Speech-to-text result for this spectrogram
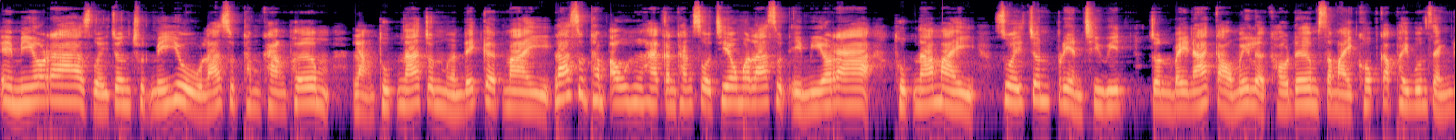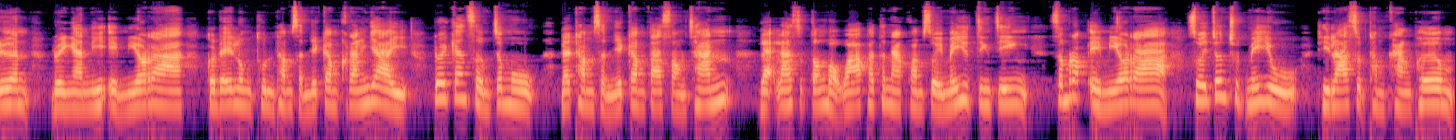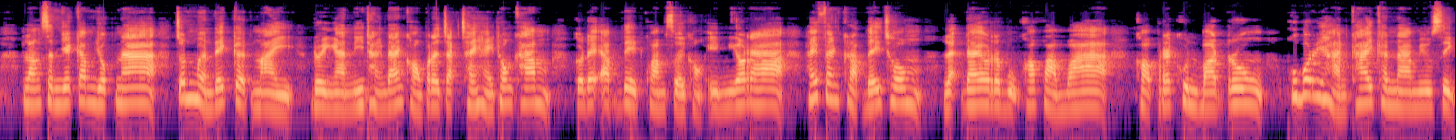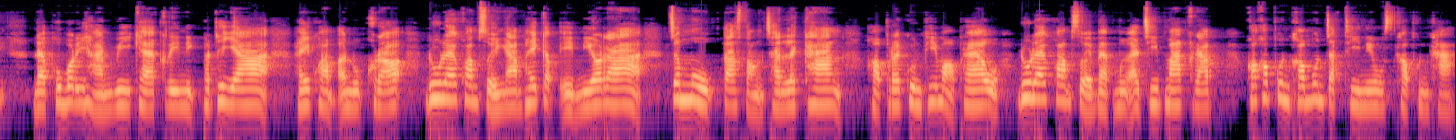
เอมิราสวยจนฉุดไม่อยู่ล่าสุดทำคางเพิ่ม หลังทุบหน้าจนเหมือนได้เกิดใหม่ ล่าสุดทำเอาฮือฮากันทั้งโซเชียลเมื่อล่าสุดเอมิราทุบหน้าใหม่ สวยจนเปลี่ยนชีวิต จนใบหน้าเก่าไม่เหลือเขาเดิมสมัยคบกับไพบุญแสงเดือน โดยงานนี้เอมิรา ก็ได้ลงทุนทำสัญญกรรมครั้งใหญ่ โดยการเสริมจมูก และทำสัญญกรรมตาสองชั้น และล่าสุดต้องบอกว่าพัฒนาความสวยไม่หยุดจริง ๆสำหรับเอมิรา สวยจนฉุดไม่อยู่ ที่ล่าสุดทำคางเพิ่ม หลังสัญญกรรมยกหน้าจนเหมือนได้เกิดใหม่ โดยงานนี้ทางด้านของประจักษ์ชัยไหทองคำก็ได้อัปเดตความสวยของเอมิรา ให้แฟนคลับได้ชม และได้ระบุข้อความว่า ขอบพระคุณบอสรุ่ง ผู้บริหารค่ายคณามิวสิกและผู้บริหารวีแคร์คลินิกพัทยา ให้ความอนุเคราะห์ ดูแลความสวยงามให้กับเอมิรา จมูกตาสองชั้นและข้าง ขอบพระคุณพี่หมอแพรวดูแลความสวยแบบมืออาชีพมากครับ ขอขอบคุณข้อมูลจากทีนิวส์ขอบคุณค่ะ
